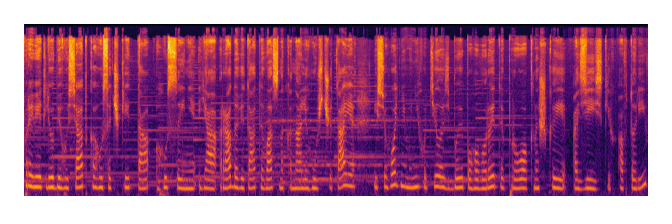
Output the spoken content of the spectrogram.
Привіт, любі гусятка, гусачки та гусині. Я рада вітати вас на каналі Гусь читає. І сьогодні мені хотілося би поговорити про книжки азійських авторів,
